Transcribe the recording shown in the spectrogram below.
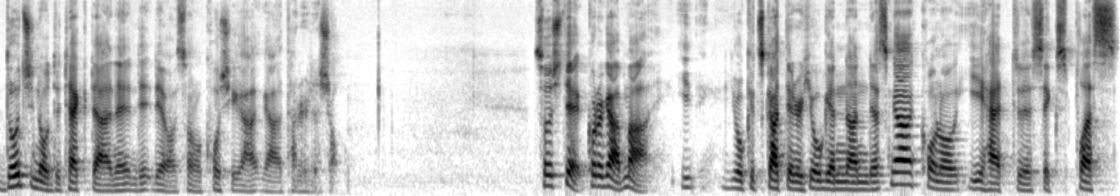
どっちのディテクターでではその腰がが当たるでしょう。そして、これがまあ、よく使っている表現なんですが、この E hat 6 plus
